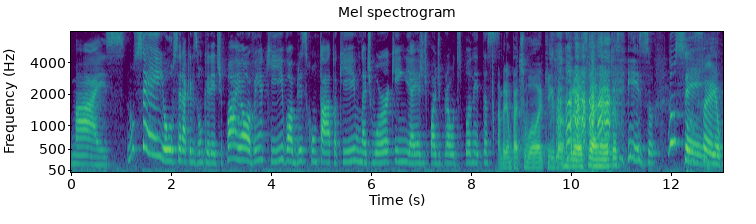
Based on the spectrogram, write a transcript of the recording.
Mas, não sei. Ou será que eles vão querer, tipo, ai, ó, vem aqui, vou abrir esse contato aqui, um networking, e aí a gente pode ir pra outros planetas. Abrir um patchworking, vamos para outros planetas. Isso. Não sei. Não sei, eu,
